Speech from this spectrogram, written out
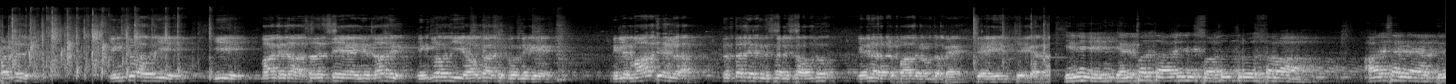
ಪಡೆದು ಇಂಕ್ಲ ಈ ಭಾಗದ ಸದಸ್ಯ ನಿರ್ಧಾರ ಇಂಕ್ಲ ಈ ಅವಕಾಶ ಕೊನೆಗೆ ನಿಮಗೆ ಮಾತಿಲ್ಲ ಕೃತಜ್ಞತೆ ಸಲ್ಲಿಸ ಒಂದು ಎಲ್ಲರ ಪಾತ್ರ ಉಂಟೆ ಜೈ ಹಿಂದ್, ಜೈ ಕರ್ನಾಟಕ. ಇನಿ ಎಲ್ಪತ್ತಾರನೇ ಸ್ವಾತಂತ್ರ್ಯೋತ್ಸವ ಆಚರಣೆ ಆಯ್ತು.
